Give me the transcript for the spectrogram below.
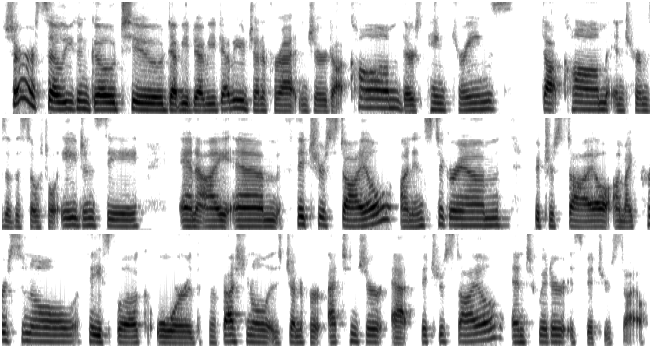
Sure. So you can go to www.jenniferettinger.com. There's pinkdreams.com in terms of the social agency. And I am Fit Your Style on Instagram, Fit Your Style on my personal Facebook, or the professional is Jennifer Ettinger at Fit Your Style, and Twitter is Fit Your Style.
